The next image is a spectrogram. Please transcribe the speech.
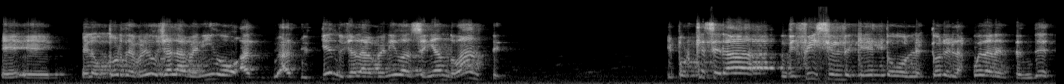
eh, eh, el autor de Hebreos ya la ha venido advirtiendo, ya la ha venido enseñando antes. ¿Y por qué será difícil de que estos lectores las puedan entender?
